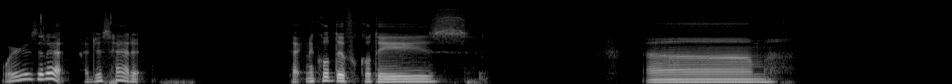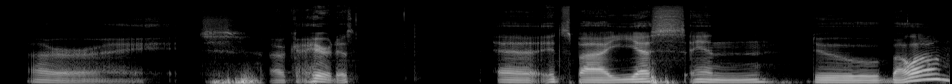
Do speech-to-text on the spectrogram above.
Where is it at? I just had it. Technical difficulties. Um. All right. Okay, here it is. Uh, it's by Yes and Dubella.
